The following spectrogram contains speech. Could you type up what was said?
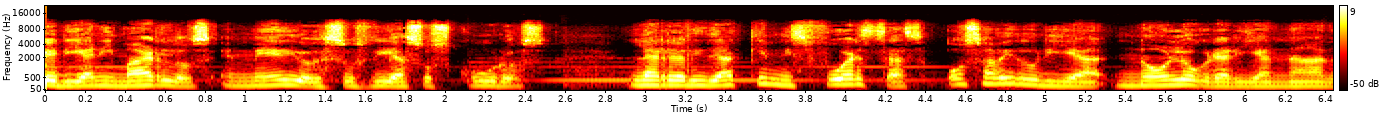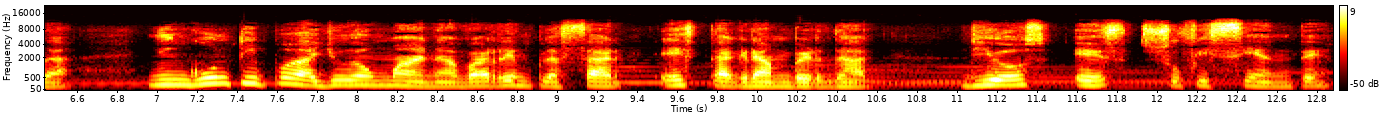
Quería animarlos en medio de sus días oscuros. La realidad que mis fuerzas o sabiduría no lograría nada. Ningún tipo de ayuda humana va a reemplazar esta gran verdad. Dios es suficiente.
